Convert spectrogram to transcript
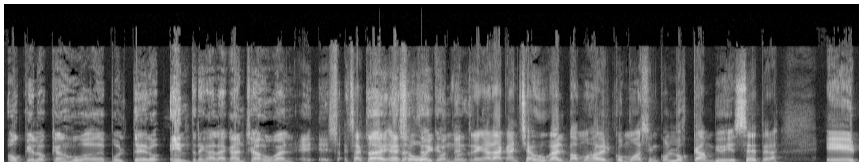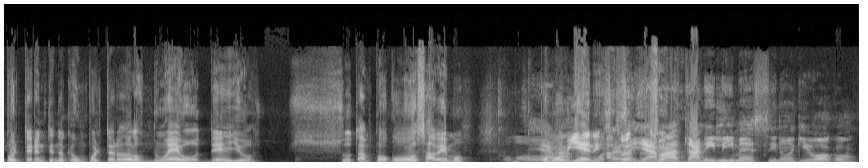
O que los que han jugado de portero entren a la cancha a jugar. eh, exacto, eso voy. Cuando entren a la cancha a jugar, vamos a ver cómo hacen con los cambios y etcétera. Eh, el portero entiendo que es un portero de los nuevos de ellos. So, tampoco sabemos Como- cómo viene. como Se llama Dani Limes, si no me equivoco.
